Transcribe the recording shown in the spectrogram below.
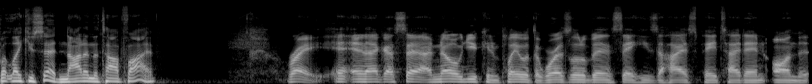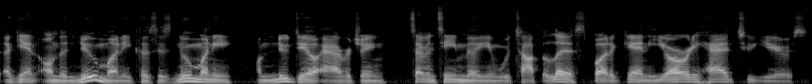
but like you said, not in the top five. Right. And, and, like I said, I know you can play with the words a little bit and say he's the highest paid tight end on the again on the new money because his new money on the new deal averaging 17 million would top the list. But again, he already had two years.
